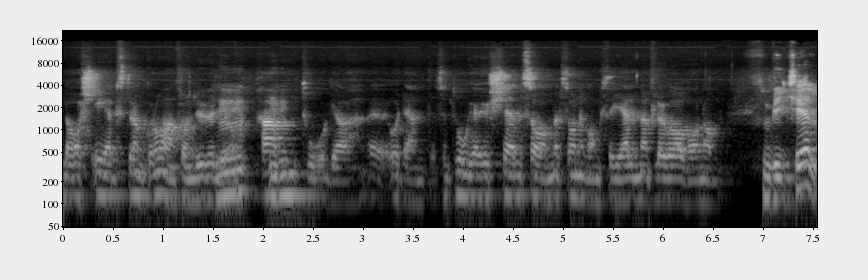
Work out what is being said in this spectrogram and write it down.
Lars Edström, kommer han från Luleå? Mm, Han mm. tog jag eh, ordentligt. Sen tog jag ju Kjell Samuelsson en gång så hjälmen flög av honom. Big Kjell.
